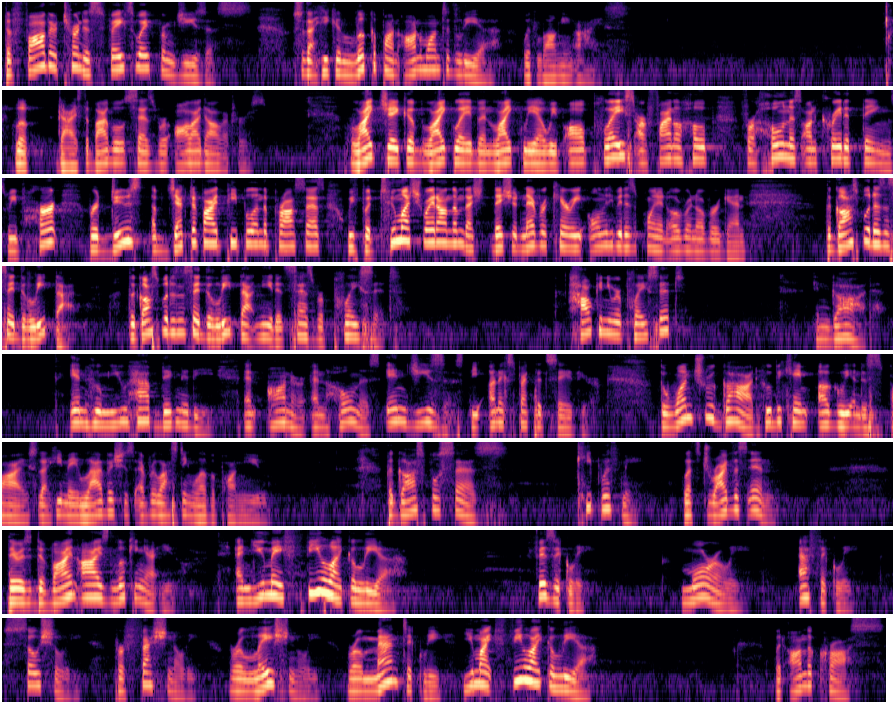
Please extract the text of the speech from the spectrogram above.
the Father turned his face away from Jesus so that he can look upon unwanted Leah with longing eyes. Look, guys, the Bible says we're all idolaters. Like Jacob, like Laban, like Leah, we've all placed our final hope for wholeness on created things. We've hurt, reduced, objectified people in the process. We've put too much weight on them that sh- they should never carry, only to be disappointed over and over again. The gospel doesn't say delete that. The gospel doesn't say delete that need, it says replace it. How can you replace it? In God, in whom you have dignity and honor and wholeness, in Jesus, the unexpected Savior the one true God who became ugly and despised so that he may lavish his everlasting love upon you. The gospel says, keep with me. Let's drive this in. There is divine eyes looking at you, and you may feel like a Leah physically, morally, ethically, socially, professionally, relationally, romantically. You might feel like a Leah. But on the cross,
